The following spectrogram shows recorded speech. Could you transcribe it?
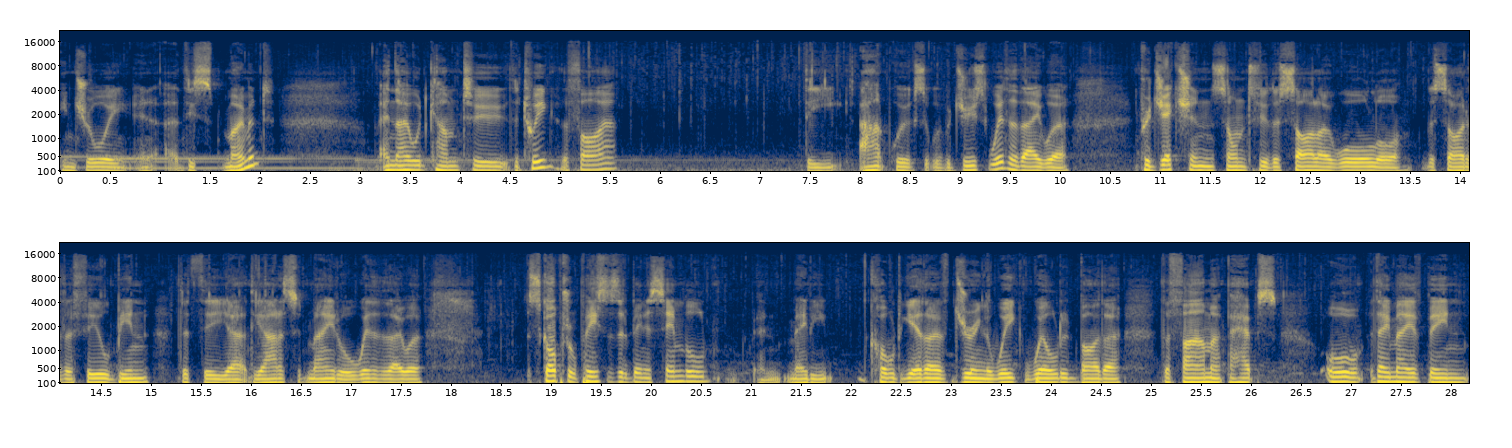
enjoy uh, this moment and they would come to the twig, the fire, the artworks that were produced, whether they were projections onto the silo wall or the side of a field bin that the uh, the artist had made, or whether they were sculptural pieces that had been assembled and maybe cobbled together during the week, welded by the the farmer, perhaps, or they may have been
